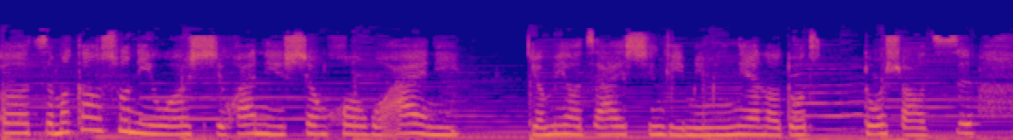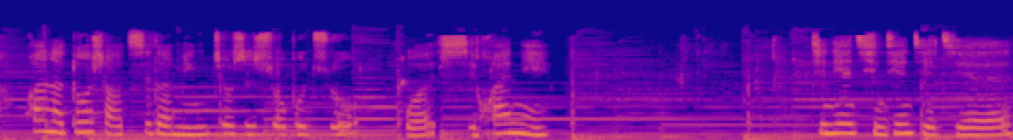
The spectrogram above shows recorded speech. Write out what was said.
呃，怎么告诉你我喜欢你，胜或我爱你？有没有在心底明明念了多多少次，换了多少次的名，就是说不出我喜欢你？今天晴天姐姐。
